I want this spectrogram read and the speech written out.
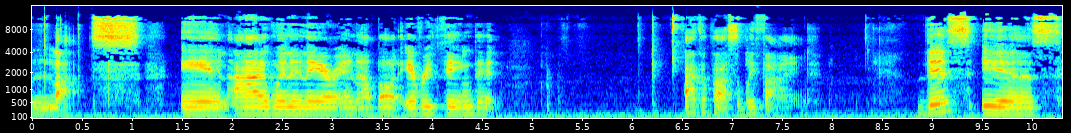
lots. And I went in there and I bought everything that I could possibly find. This is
